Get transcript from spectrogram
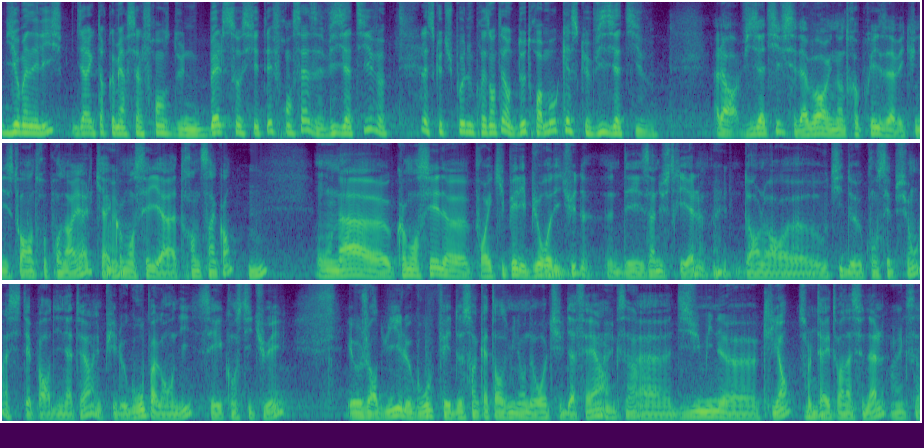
Guillaume Anelli, directeur commercial France d'une belle société française, Visiative. Est-ce que tu peux nous présenter en deux, trois mots qu'est-ce que Visiative? Alors, Visiative, c'est d'abord une entreprise avec une histoire entrepreneuriale qui a commencé il y a 35 ans. Mmh. On a euh, commencé pour équiper les bureaux d'études des industriels dans leur euh, outil de conception assisté par ordinateur. Et puis le groupe a grandi, s'est constitué. Et aujourd'hui, le groupe fait 214 millions d'euros de chiffre d'affaires, 18 000 clients sur le mmh. territoire national. ça,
